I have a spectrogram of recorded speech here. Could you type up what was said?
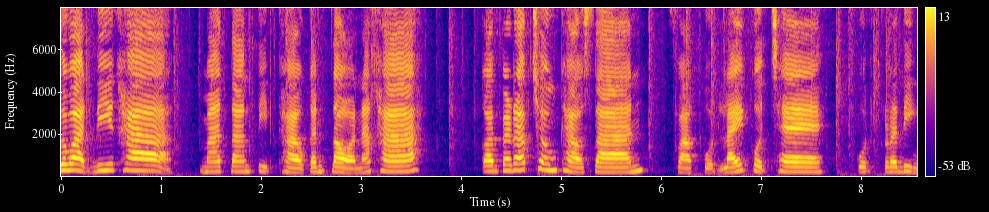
สวัสดีค่ะ มาตามติดข่าวกันต่อนะคะ ก่อนไปรับชมข่าวสาร ฝากกดไลค์กดแชร์ กดกระดิ่ง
